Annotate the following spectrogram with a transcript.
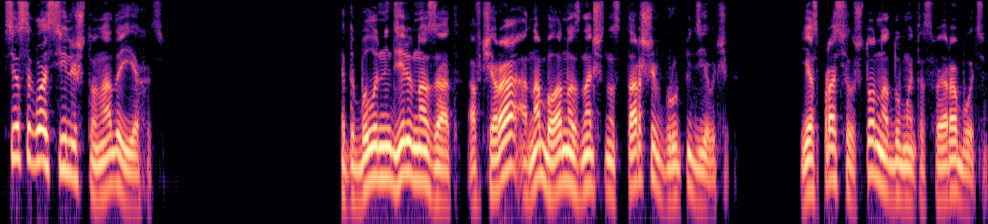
все согласились, что надо ехать. Это было неделю назад, а вчера она была назначена старшей в группе девочек. Я спросил, что она думает о своей работе.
